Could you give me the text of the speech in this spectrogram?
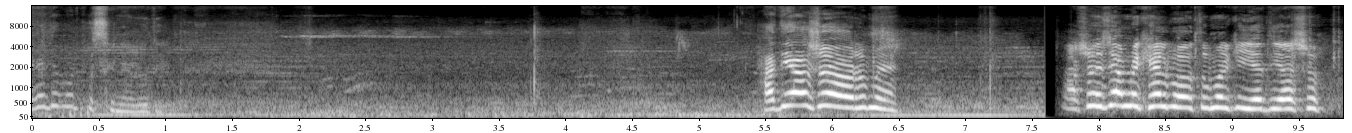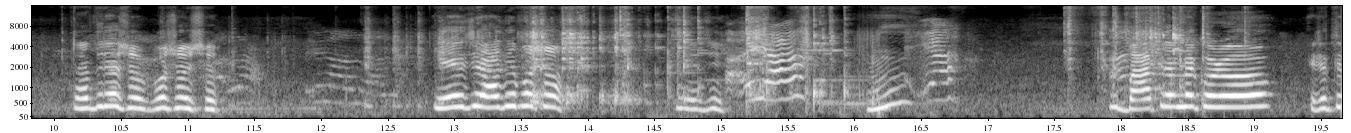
তাকাতে পারতেছি না রোদে। হাদি, আসো রুমে। আসো, এই যে আমরা খেলব, তোমার কি হাদি? আসো, তাড়াতাড়ি আসো, বসো এসো এই যে হাদি, বসো। এই যে, হুম? ভাত রান্না করো, এটাতে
